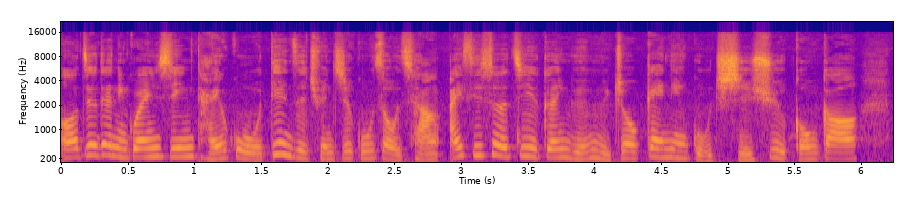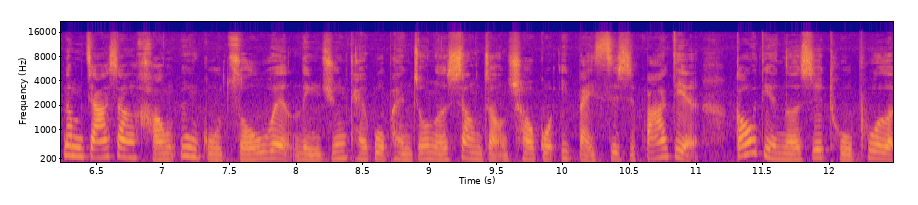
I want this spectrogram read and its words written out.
好，接着带你关心台股电子全指股走强，IC 设计跟元宇宙概念股持续攻高。那么加上航运股走稳，领军台股盘中呢上涨超过一百四十八点，高点呢是突破了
